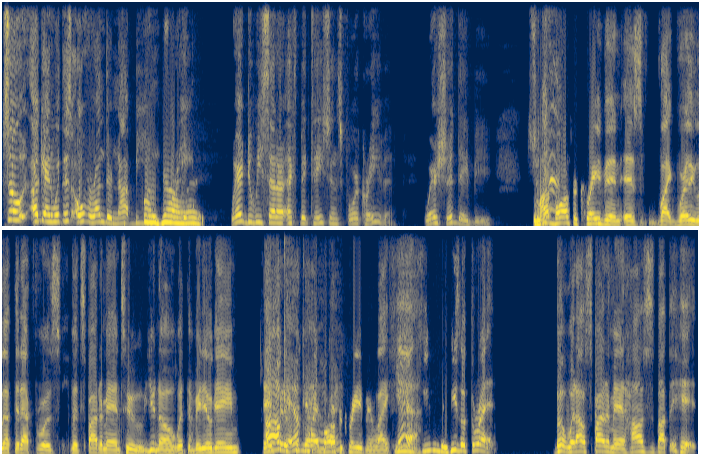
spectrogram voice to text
So again, with this over under not being Oh, great, where do we set our expectations for Kraven? Where should they be? Should My bar for Kraven is like where they left it at for was with Spider-Man 2, you know, with the video game. They Oh, put okay, pretty okay, high bar okay. for Kraven. Like he, Yeah. he he's a threat. But without Spider-Man, how is this about to hit?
